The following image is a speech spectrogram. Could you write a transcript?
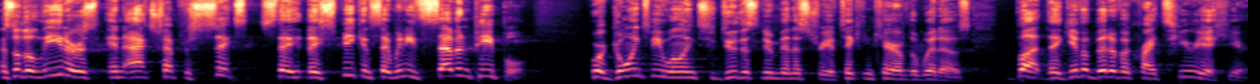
And so the leaders in Acts chapter 6, they, they speak and say, We need seven people who are going to be willing to do this new ministry of taking care of the widows. But they give a bit of a criteria here.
